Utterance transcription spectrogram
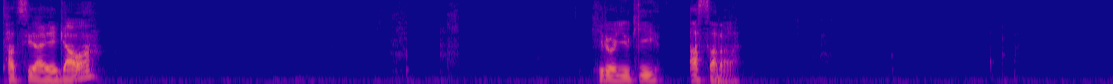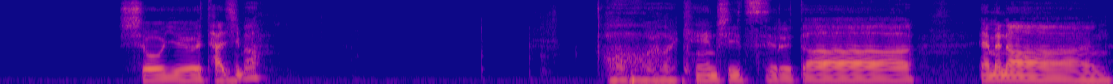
Tatsuya Egawa. Hiroyuki Asara. Shoyu Tajima. Oh, Kenji Tsuruta. Eminon.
